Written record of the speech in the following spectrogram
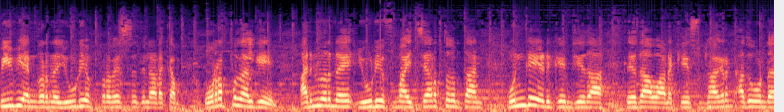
പി വി അൻവറിന് യു ഡി എഫ് പ്രവേശനത്തിലടക്കം ഉറപ്പ് നൽകുകയും അൻവറിനെ യു ഡി എഫുമായി ചേർത്ത് നിർത്താൻ മുൻകൈ എടുക്കുകയും ചെയ്ത നേതാവാണ് കെ സുധാകരൻ. അതുകൊണ്ട്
